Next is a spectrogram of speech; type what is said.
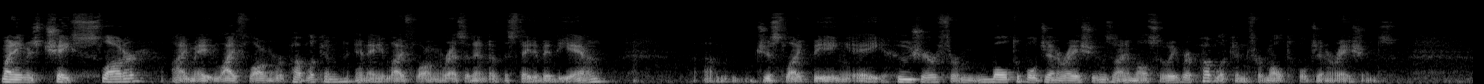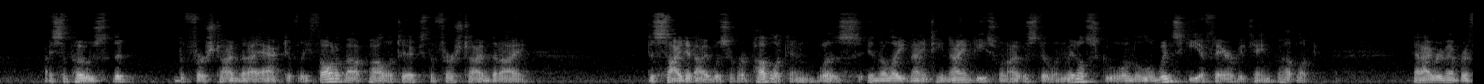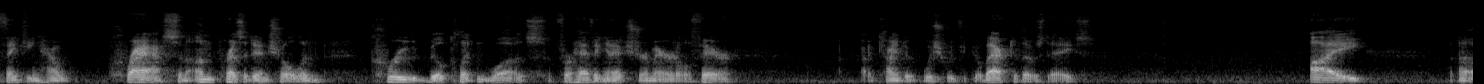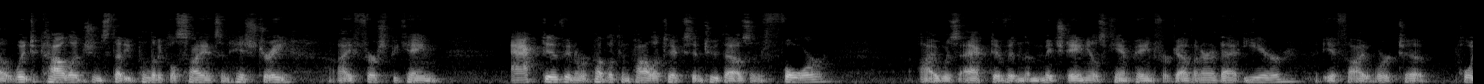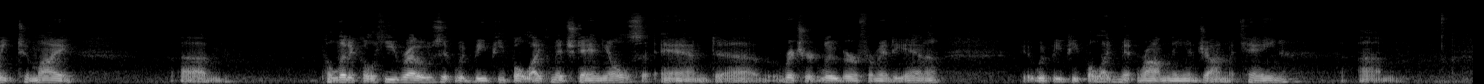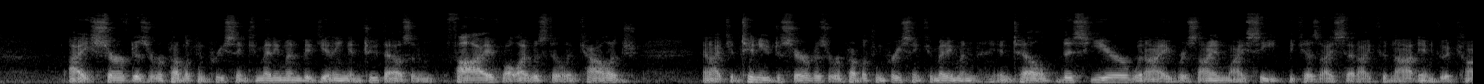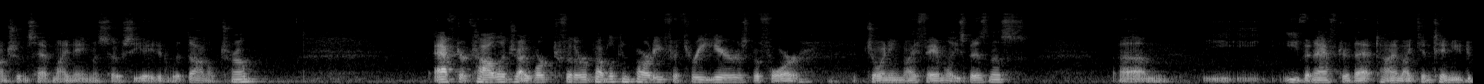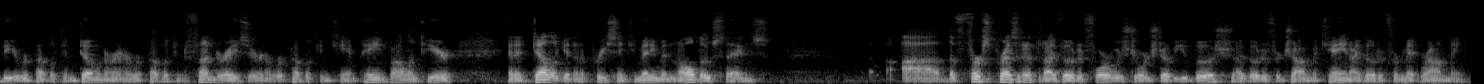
My name is Chase Slaughter. I'm a lifelong Republican and a lifelong resident of the state of Indiana. Um, just like being a Hoosier for multiple generations, I am also a Republican for multiple generations. I suppose that the first time that I actively thought about politics, the first time that I decided I was a Republican was in the late 1990s when I was still in middle school and the Lewinsky affair became public. And I remember thinking how crass and unpresidential and crude Bill Clinton was for having an extramarital affair. I kind of wish we could go back to those days. I uh, went to college and studied political science and history. I first became active in Republican politics in 2004. I was active in the Mitch Daniels campaign for governor that year. If I were to point to my um, political heroes, it would be people like Mitch Daniels and uh, Richard Lugar from Indiana. It would be people like Mitt Romney and John McCain. Um, I served as a Republican precinct committeeman beginning in 2005 while I was still in college, and I continued to serve as a Republican precinct committeeman until this year when I resigned my seat because I said I could not, in good conscience, have my name associated with Donald Trump. After college, I worked for the Republican Party for three years before joining my family's business. Um, even after that time, I continued to be a Republican donor and a Republican fundraiser and a Republican campaign volunteer and a delegate and a precinct committeeman and all those things. Uh, the first president that I voted for was George W. Bush. I voted for John McCain. I voted for Mitt Romney.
